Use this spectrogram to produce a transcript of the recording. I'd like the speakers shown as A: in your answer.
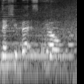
A: Bring that shit back, yo.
